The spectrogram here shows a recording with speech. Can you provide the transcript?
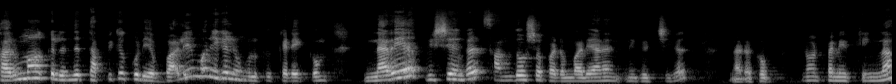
கர்மாக்கிலிருந்து தப்பிக்கக்கூடிய வழிமுறைகள் உங்களுக்கு கிடைக்கும். நிறைய விஷயங்கள் சந்தோஷப்படும்படியான நிகழ்ச்சிகள் நடக்கும். நோட் பண்ணியிருக்கீங்களா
